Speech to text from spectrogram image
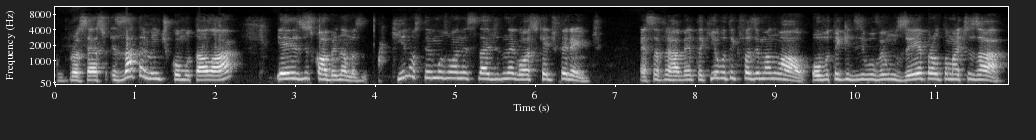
o processo exatamente como está lá, e aí eles descobrem, não, mas aqui nós temos uma necessidade do negócio que é diferente. Essa ferramenta aqui eu vou ter que fazer manual, ou vou ter que desenvolver um Z para automatizar.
